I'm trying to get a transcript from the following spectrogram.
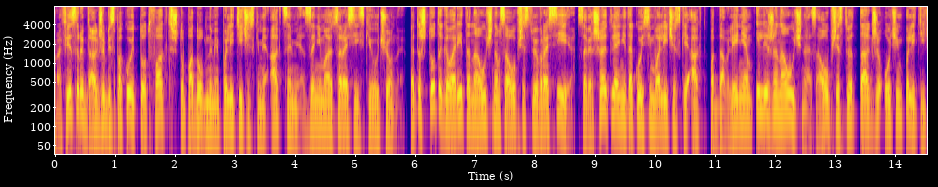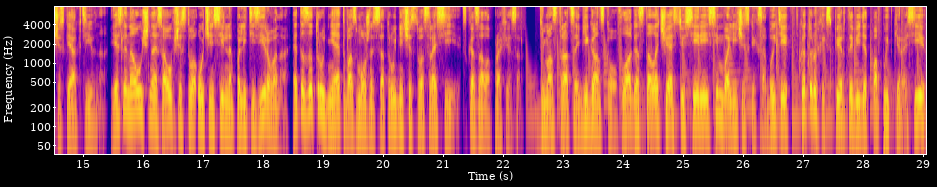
Профессоры также беспокоит тот факт, что подобными политическими акциями занимаются российские ученые. Это что-то говорит о научном сообществе в России. Совершают ли они такой символический акт под давлением, или же научное сообщество также очень политически активно? Если научное сообщество очень сильно политизировано, это затрудняет возможность сотрудничества с Россией, сказала профессор. Демонстрация гигантского флага стала частью серии символических событий, в которых эксперты видят попытки России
